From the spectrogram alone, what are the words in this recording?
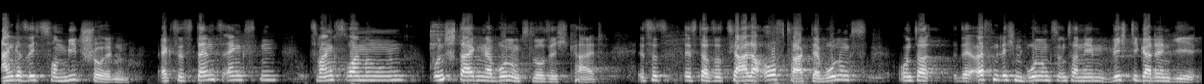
Angesichts von Mietschulden, Existenzängsten, Zwangsräumungen und steigender Wohnungslosigkeit ist, es, ist der soziale Auftrag der, Wohnungs der öffentlichen Wohnungsunternehmen wichtiger denn je.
